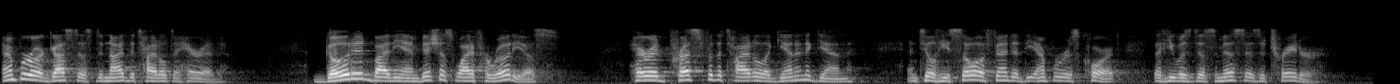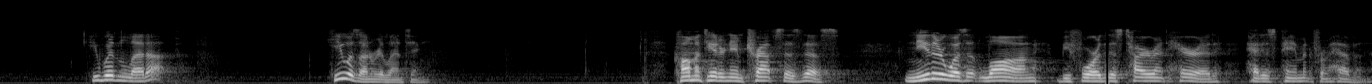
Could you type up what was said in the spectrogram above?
Emperor Augustus denied the title to Herod. Goaded by the ambitious wife Herodias, Herod pressed for the title again and again until he so offended the emperor's court that he was dismissed as a traitor. He wouldn't let up. He was unrelenting. Commentator named Trapp says this Neither was it long before this tyrant Herod had his payment from heaven.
